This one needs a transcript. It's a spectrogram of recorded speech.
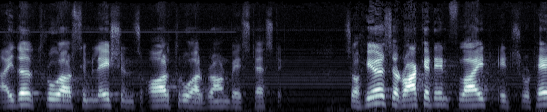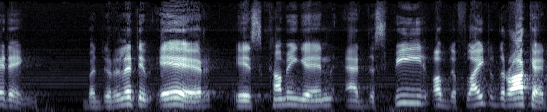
either through our simulations or through our ground-based testing. So here's a rocket in flight, it's rotating, but the relative air is coming in at the speed of the flight of the rocket.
